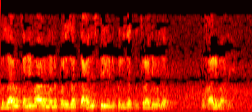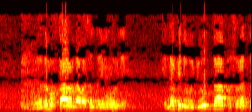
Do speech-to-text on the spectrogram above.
مذاہب تنی معلوم ہے پر عزت حدیث پہ گئے پر عزت تراجم د بخاری والے رضا مختار دا وسط جمہور دے کہ نفی دی وجوب دا، پر صورت د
